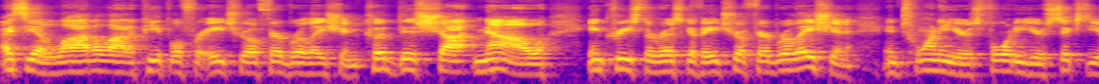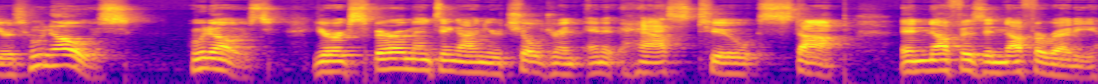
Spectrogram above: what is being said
I see a lot, a lot of people for atrial fibrillation. Could this shot now increase the risk of atrial fibrillation in 20 years, 40 years, 60 years? Who knows? Who knows? You're experimenting on your children and it has to stop. Enough is enough already.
